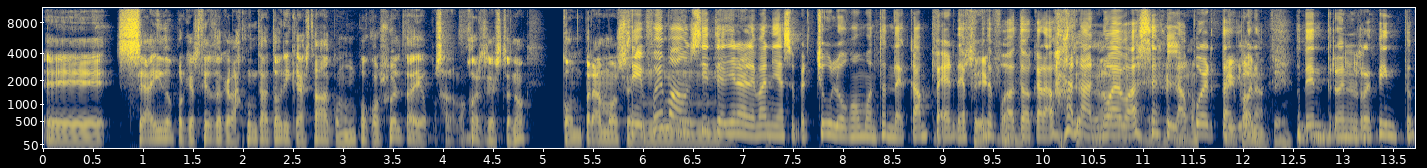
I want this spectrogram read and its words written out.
eh, se ha ido, porque es cierto que la junta tórica estaba como un poco suelta. Digo, pues a lo mejor es esto, ¿no? Compramos Sí, en- fuimos a un sitio allí en Alemania súper chulo, con un montón de campers, de, Sí. de fotocaravanas Hostia, era- nuevas en la era puerta y bueno, dentro en el recinto.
